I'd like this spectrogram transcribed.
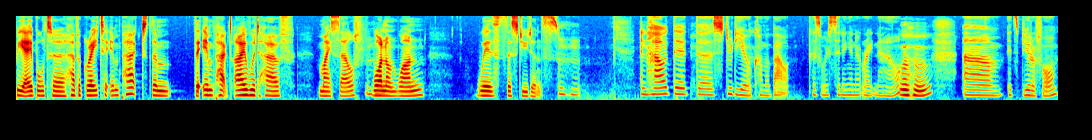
be able to have a greater impact than the impact I would have myself one on one with the students. Mhm. And how did the studio come about? Because we're sitting in it right now. Mm-hmm. Um, it's beautiful.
